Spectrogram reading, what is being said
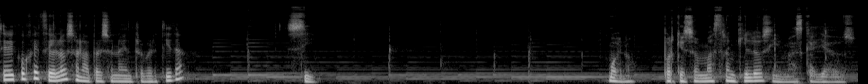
¿Se le coge celos a una persona introvertida? Sí. Bueno, porque son más tranquilos y más callados.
